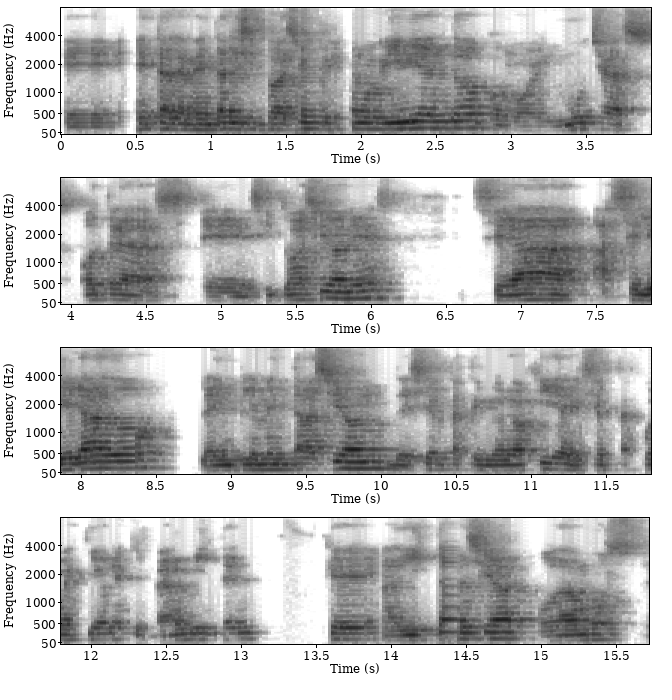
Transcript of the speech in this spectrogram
eh, esta lamentable situación que estamos viviendo, como en muchas otras eh, situaciones, se ha acelerado la implementación de ciertas tecnologías y ciertas cuestiones que permiten que a distancia podamos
